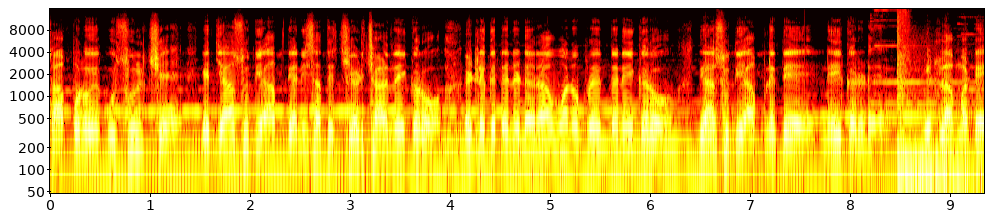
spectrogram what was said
સાપોનો એક ઉસૂલ છે કે જ્યાં સુધી આપ તેની સાથે છેડછાડ નહીં કરો, એટલે કે તેને ડરાવવાનો પ્રયત્ન નહીં કરો, ત્યાં સુધી આપને તે નહીં કરડે. એટલા માટે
